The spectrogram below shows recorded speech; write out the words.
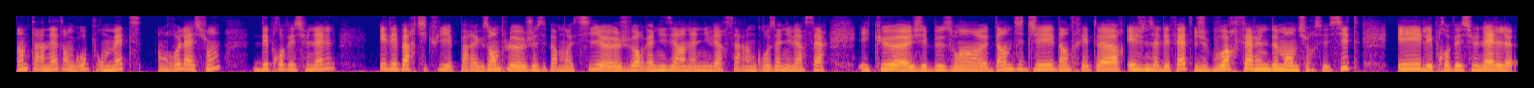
internet, en gros, pour mettre en relation des professionnels et des particuliers. Par exemple, euh, je sais pas moi, si euh, je veux organiser un anniversaire, un gros anniversaire, et que euh, j'ai besoin d'un DJ, d'un traiteur et d'une salle de fête, je vais pouvoir faire une demande sur ce site et les professionnels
